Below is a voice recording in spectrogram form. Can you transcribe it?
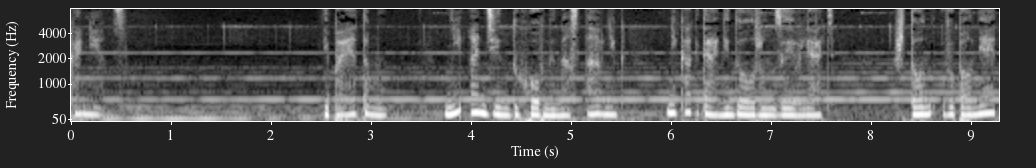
Конец. И поэтому ни один духовный наставник никогда не должен заявлять, что он выполняет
